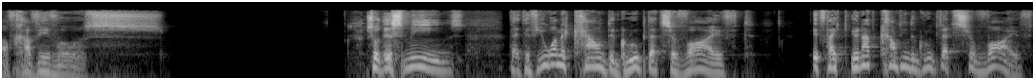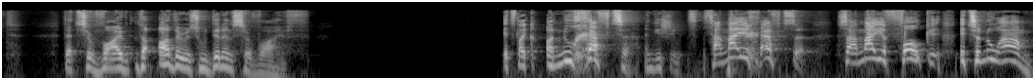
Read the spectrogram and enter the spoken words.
of chavivos. So this means that if you want to count the group that survived, it's like you're not counting the group that survived that survived the others who didn't survive. It's like a new cheftze and yeshiva. It's a new cheftze. It's a new folk. It's a new am.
